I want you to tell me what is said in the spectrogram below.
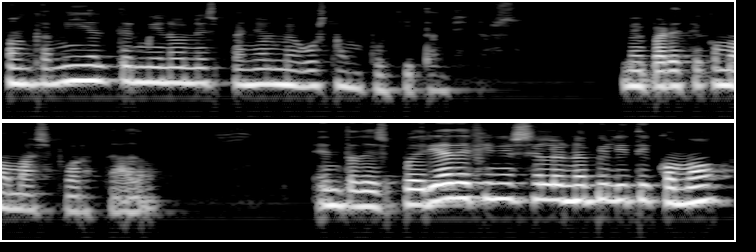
aunque a mí el término en español me gusta un poquito menos, me parece como más forzado. Entonces, podría definirse learnability como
